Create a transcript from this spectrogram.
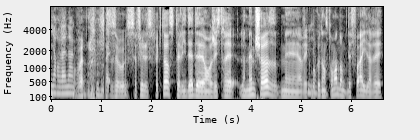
Nirvana. quoi. Voilà. Ce- ce Phil Spector, c'était l'idée d'enregistrer la même chose, mais avec beaucoup d'instruments. Donc, des fois, il avait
